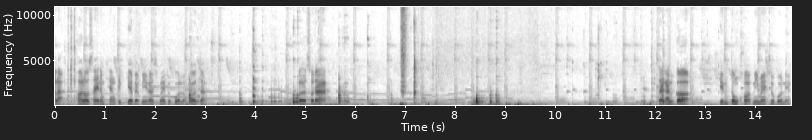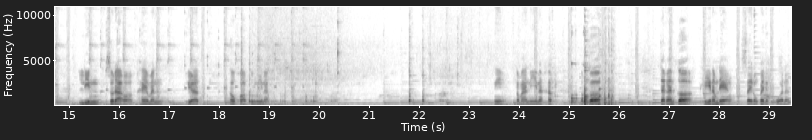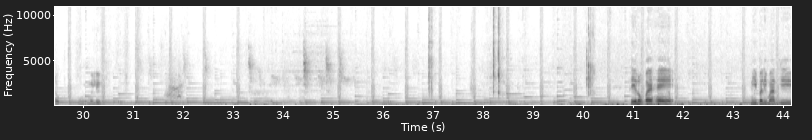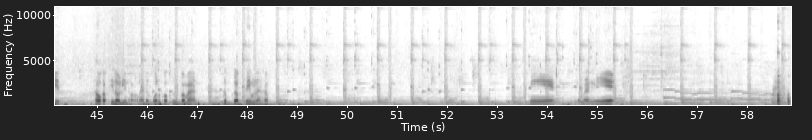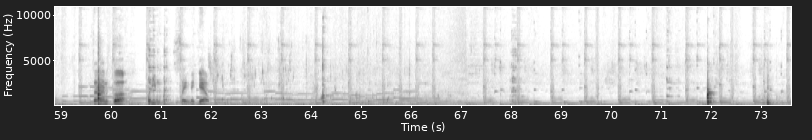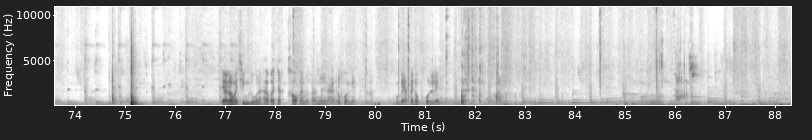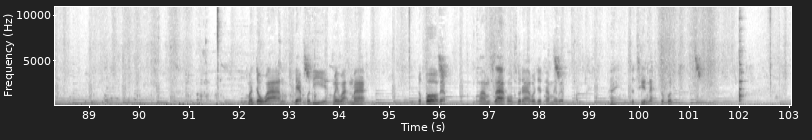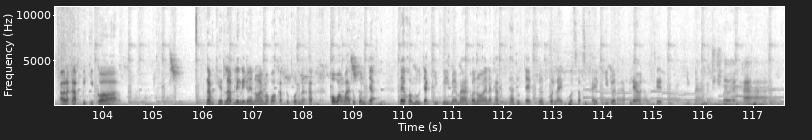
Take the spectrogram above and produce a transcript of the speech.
เอาละพอเราใส่น้ำแข็งไปแก้วแบบนี้แล้วใช่ไหมทุกคนเราก็จะเปิดโซดาจากนั้นก็เห็นตรงขอบนี้ไหมทุกคนเนี่ยลินโซดาออกให้มันเหลือเข้าขอบตรงนี้นะ นี่ประมาณนี้นะครับ แล้วก็จากนั้นก็เทน้ำแดงใส่ลงไปในขวดนะทุก โอ้ยมือลื่นเทลงไปให้ มีปริมาณที่เท่ากับที่เราลินออกนะทุกคนก็คือประมาณเกือบเกือบเต็มนะครับนี่ประมาณนี้ จากนั้นก็ดินใส่ในแก้ว เดี๋ยวเรามาชิมดูนะครับ ว่าจะเข้ากันหรือเปล่านี่นะทุกคนเนี่ยแบบไม่ต้องคนเลย มันจะหวานแบบพอดีไม่หวานมาก แล้วก็แบบความซ่าของโซดาก็จะทำให้แบบเฮ้ยสดชื่นนะทุกคน เอาละครับพี่กิจก็นำเคล็ดลับเล็กๆน้อยๆมาบอกกับทุกคนนะครับ ก็หวังว่าทุกคนจะได้ความรู้จากคลิปนี้ไม่มากก็น้อยนะครับ ถ้าถูกใจช่วยกดไลค์กด subscribe กิจด้วยนะครับ แล้วเราเจอกันใหม่คลิปหน้าครับบ๊ายบายครับ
